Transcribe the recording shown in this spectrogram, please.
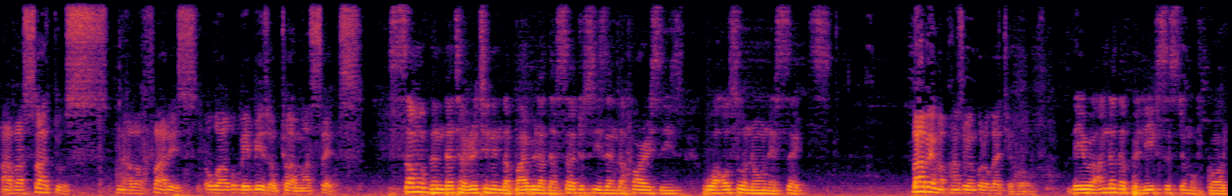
abasadus nabafarisi okwakubebizwa kuthiwa ama-sects Some of them that are written in the Bible are the Sadducees and the Pharisees, who are also known as sects. babe ngaphansi kwenkolo kaJehova They were under the belief system of God.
